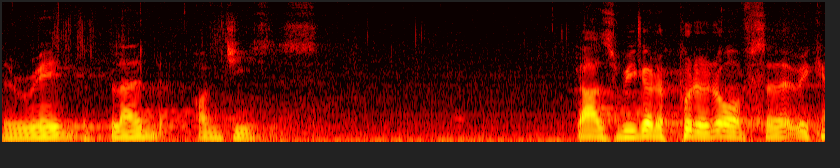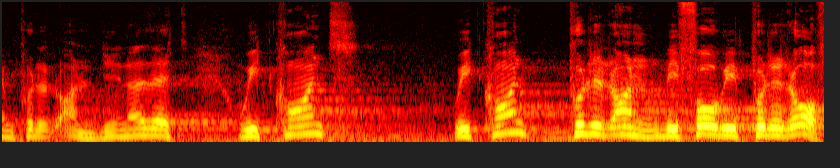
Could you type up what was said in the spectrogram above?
The red blood of Jesus. Guys, we've got to put it off so that we can put it on. Do you know that we can't, we can't put it on before we put it off.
